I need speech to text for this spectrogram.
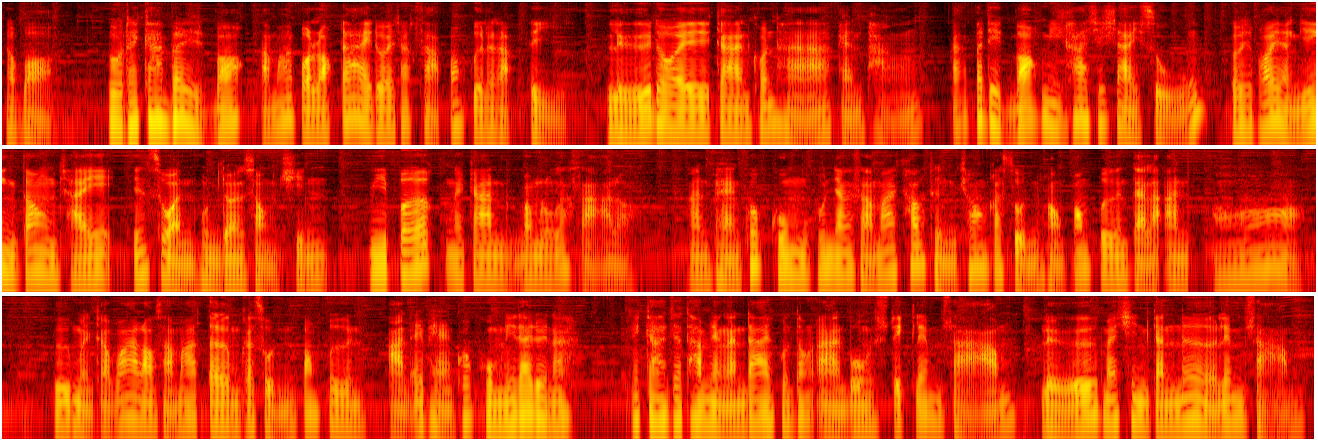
เขาบอกสูตรในการประดิษฐ์บล็อกสามารถปลดล็อกได้โดยทักษะป้อมปืนระดับ 4 หรือโดยการค้นหาแผนผัง การประดิษฐ์บล็อกมีค่าใช้จ่ายสูง โดยเฉพาะอย่างยิ่งต้องใช้ชิ้นส่วนหุ่นยนต์ 2 ชิ้น มีเปิร์กในการบำรุงรักษาหรอผ่านแผงควบคุมคุณยังสามารถเข้าถึงช่องกระสุนของป้อมปืนแต่ละอัน อ๋อ คือเหมือนกับว่าเราสามารถเติมกระสุนป้อมปืนผ่านไอแผงควบคุมนี้ได้ด้วยนะ ในการจะทำอย่างนั้นได้คุณต้องอ่านบูมสติ๊กเล่ม 3 หรือแมชชีนกันเนอร์เล่ม 3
